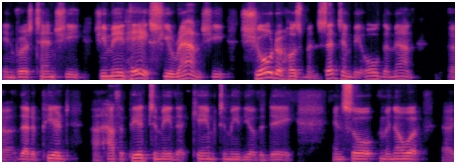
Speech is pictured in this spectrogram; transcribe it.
in verse 10 she, she made haste, she ran, she showed her husband, said to him, Behold, the man uh, that appeared, uh, hath appeared to me that came to me the other day. And so Manoah uh,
